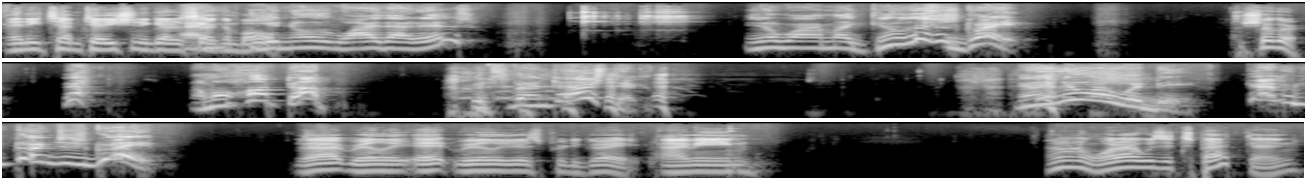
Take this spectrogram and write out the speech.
any temptation to get a second And bowl? You know why that is? You know why I'm like, you know, this is great. Sugar. Yeah, I'm all hopped up. It's fantastic. and I knew I would be. Captain Crunch is great. That really, it really is pretty great. I mean, I don't know what I was expecting.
